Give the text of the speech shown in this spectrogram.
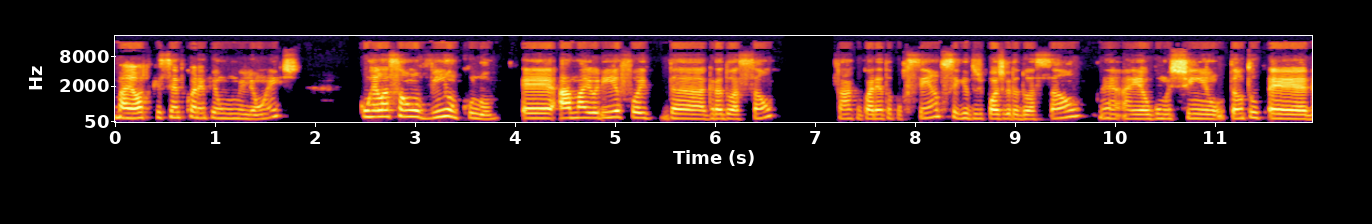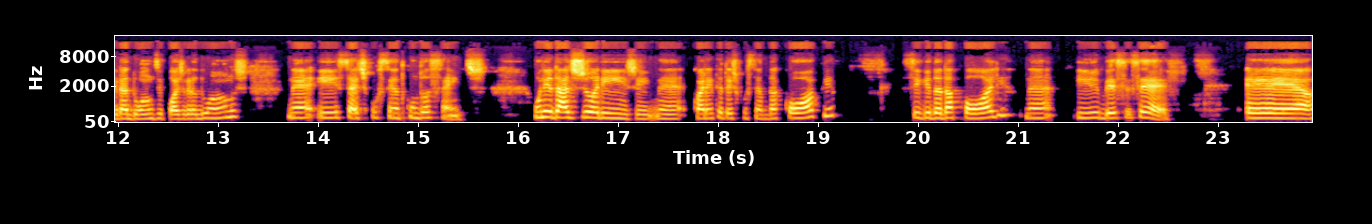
maior do que 141 milhões. Com relação ao vínculo, é, a maioria foi da graduação, tá, com 40%, seguido de pós-graduação, né, aí algumas tinham tanto é, graduandos e pós-graduandos, né, e 7% com docentes. Unidades de origem, né, 43% da COP, seguida da Poli, né, e BCCF. É,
